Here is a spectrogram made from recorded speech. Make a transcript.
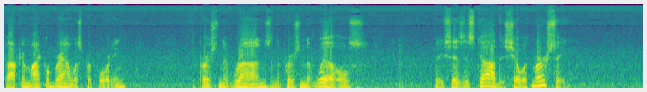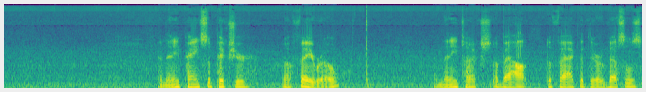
Dr. Michael Brown was purporting the person that runs and the person that wills. But he says it's God that showeth mercy. And then he paints a picture of Pharaoh. And then he talks about the fact that there are vessels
